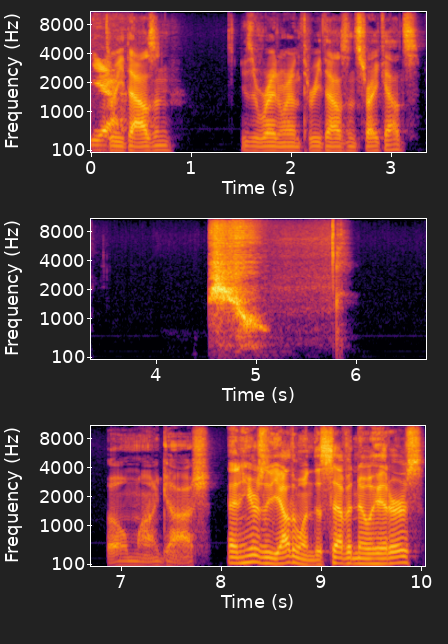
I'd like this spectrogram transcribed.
Yeah. 3,000. He's right around 3,000 strikeouts. Oh my gosh. And here's the other one the seven no hitters.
